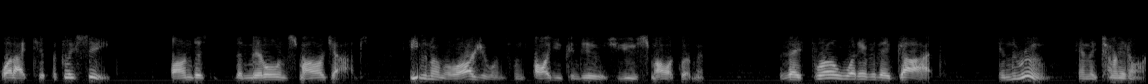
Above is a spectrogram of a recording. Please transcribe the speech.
What I typically see on the, the middle and smaller jobs, even on the larger ones, when all you can do is use small equipment, they throw whatever they've got in the room and they turn it on.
